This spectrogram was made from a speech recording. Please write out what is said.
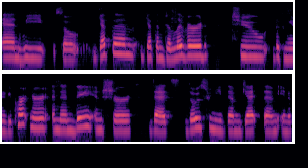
And we so get them, get them delivered to the community partner, and then they ensure that those who need them get them in a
